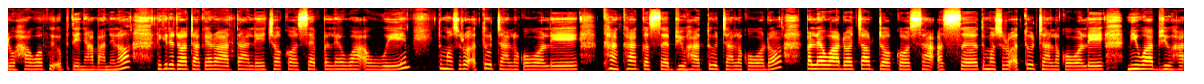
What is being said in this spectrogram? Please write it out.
ဒိုဟာဝကွေဥပတေညာပါနေလောလိကိတော့တာကဲရအတလေချောကောဆက်ပလဲဝအဝေးတမစရအတုတာလကောလေခန့်ခကဆဗျူဟာတုတာလကောတော့ပလဲဝတော့ကြောက်တော့ကောစာအစတမစရအတုတာလကောလေမိဝဗျူဟာ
